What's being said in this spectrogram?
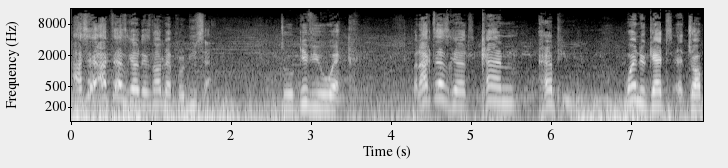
I say, Actors Guild is not the producer to give you work. But Actors Guild can help you. When you get a job,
